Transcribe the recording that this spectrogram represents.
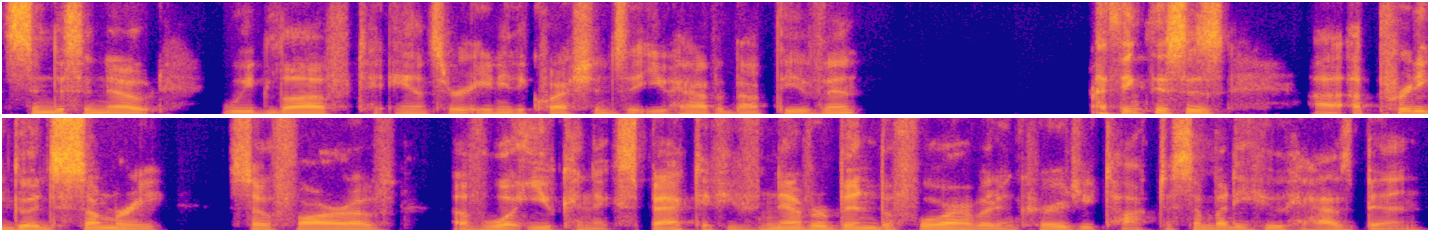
send us a note. We'd love to answer any of the questions that you have about the event. I think this is a pretty good summary so far of of what you can expect. If you've never been before, I would encourage you talk to somebody who has been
